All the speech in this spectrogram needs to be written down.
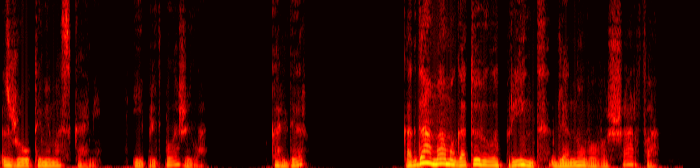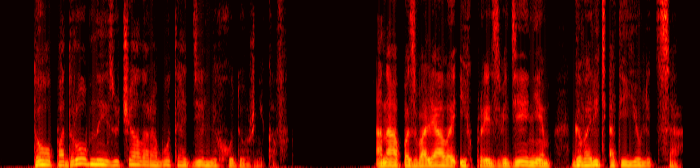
с желтыми мазками и предположила. Кальдер? Когда мама готовила принт для нового шарфа, то подробно изучала работы отдельных художников. Она позволяла их произведениям говорить от ее лица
